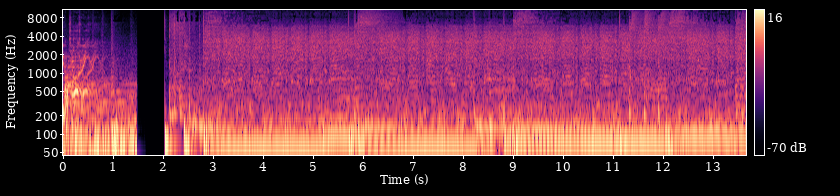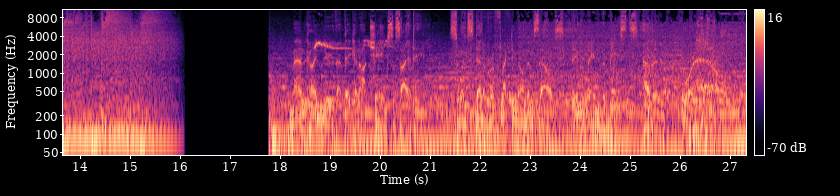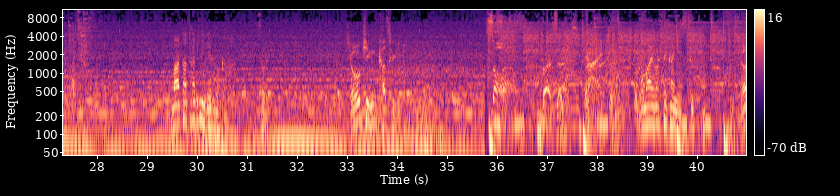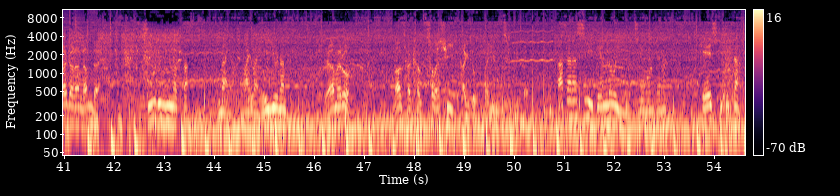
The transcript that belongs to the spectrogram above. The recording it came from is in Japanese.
Tutorial. Mankind knew that they cannot change society. So instead of reflecting on themselves, they blamed the beasts, heaven, or hell. また旅に出るのか？ソル賞金稼ぎだ。Soul vs Kai お前は世界を救った。だからなんだ？新聞に載った。今やお前は英雄なんだ。やめろ。まさかふさわしい態度とか言うつもり新しい元老院の注文じゃな。形式的だ。す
